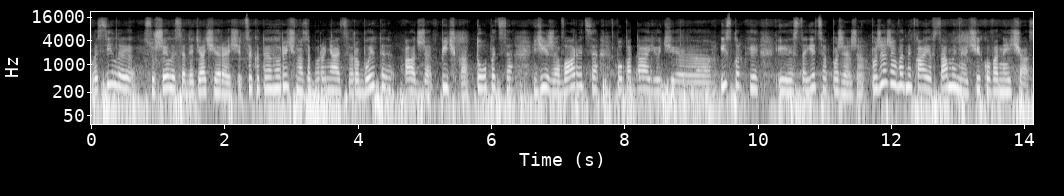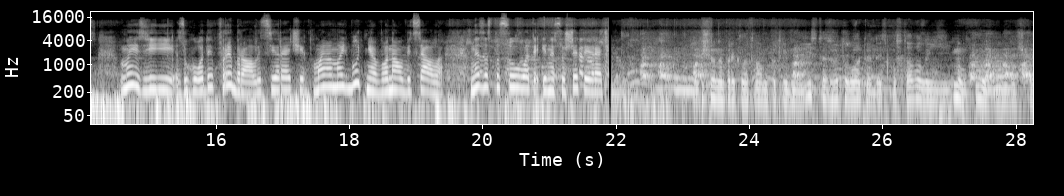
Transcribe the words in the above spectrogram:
Висіли, сушилися дитячі речі. Це категорично забороняється робити, адже пічка топиться, їжа вариться, попадають е, іскорки і стається пожежа. Пожежа виникає в самий неочікуваний час. Ми з її згоди прибрали ці речі. Моє майбутнє вона обіцяла не застосовувати і не сушити речі. Якщо, наприклад, вам потрібно їсти зготувати, десь поставили її, ну, у ванночку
